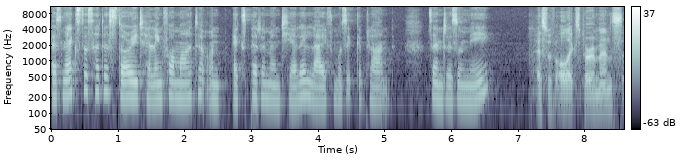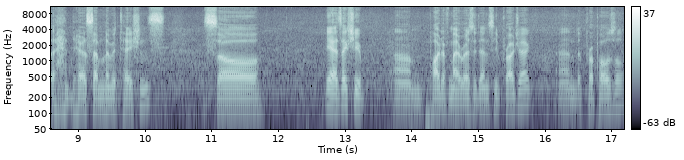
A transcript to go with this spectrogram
Als nächstes hat er Storytelling-Formate und experimentelle Live-Musik geplant. Sein Resümee? As with all experiments, there are some limitations. So, yeah, it's actually um, part of my residency project and the proposal.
